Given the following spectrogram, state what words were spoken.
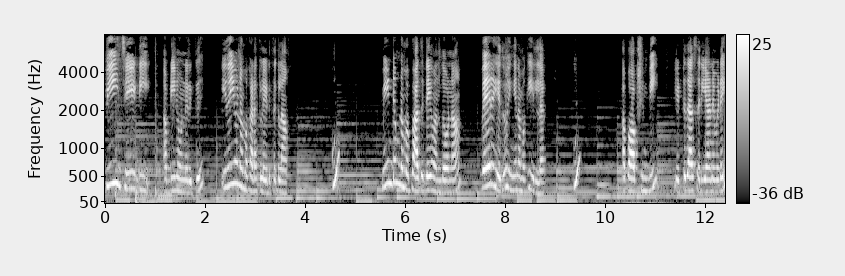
பிஜேடி அப்படின்னு ஒண்ணு இருக்கு. இதையும் நம்ம கணக்குல எடுத்துக்கலாம். மீண்டும் நம்ம பார்த்துட்டே வந்தோம்னா வேற எதுவும் இங்க நமக்கு இல்ல. அப்ப ஆப்ஷன் பி எட்டுதா சரியான விடை?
